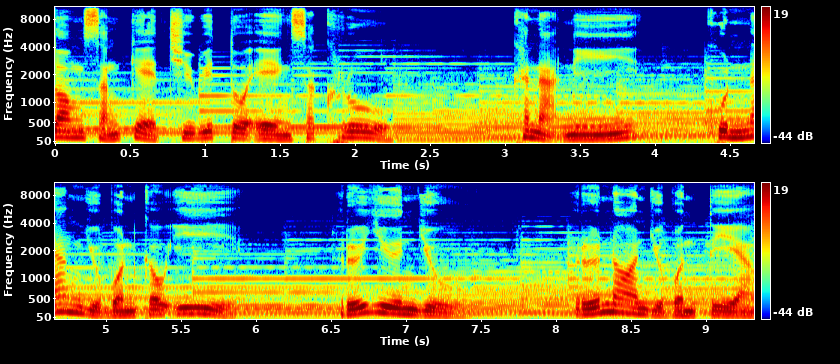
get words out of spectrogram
ลองสังเกตชีวิตตัวเองสักครู่ ขณะนี้ คุณนั่งอยู่บนเก้าอี้ หรือยืนอยู่ หรือนอนอยู่บนเตียง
